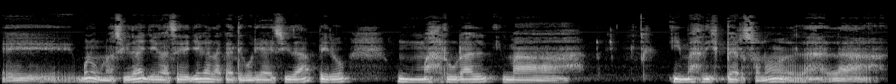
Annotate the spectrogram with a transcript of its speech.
eh, bueno, una ciudad, llega a, ser, llega a la categoría de ciudad, pero más rural y más y más disperso, ¿no? La,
